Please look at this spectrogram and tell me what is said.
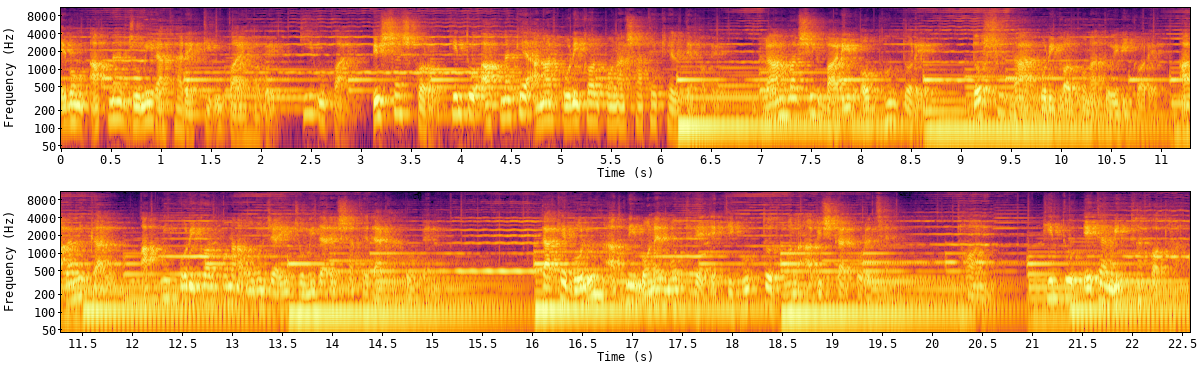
এবং আপনার জমি রাখার একটি উপায় হবে কি উপায়? বিশ্বাস করো কিন্তু আপনাকে আমার পরিকল্পনার সাথে খেলতে হবে। গ্রামবাসীর বাড়ির অভ্যন্তরে দস্যু তার পরিকল্পনা তৈরি করে। আগামীকাল আপনি পরিকল্পনা অনুযায়ী জমিদারের সাথে দেখা করবেন। তাকে বলুন আপনি বনের মধ্যে একটি গুপ্ত ধন আবিষ্কার করেছেন। ধন কিন্তু এটা মিথ্যা কথা।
